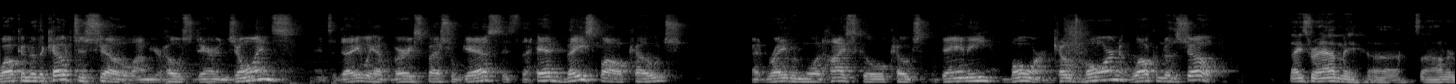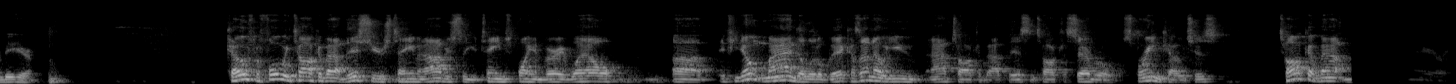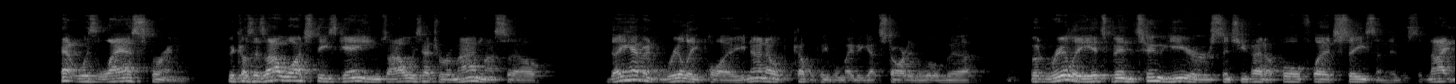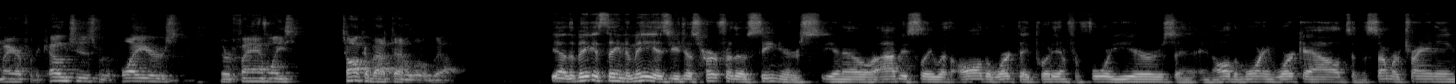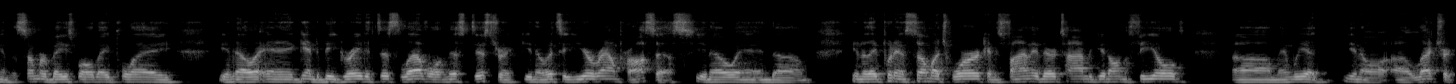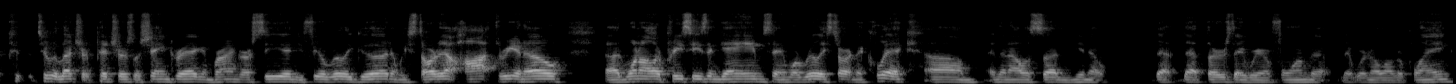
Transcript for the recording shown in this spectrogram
Welcome to the Coaches Show. I'm your host, Darrin Joines, and today we have a very special guest. It's the head baseball coach at Ravenwood High School, Coach Danny Bourne. Coach Bourne, welcome to the show. Thanks for having me. Uh, it's an honor to be here. Coach, before we talk about this year's team, and obviously your team's playing very well, uh, if you don't mind a little bit, because I know you and I've talked about this and talked to several spring coaches, talk about that was last spring. Because as I watch these games, I always have to remind myself they haven't really played. And I know a couple people maybe got started a little bit, but really it's been two years since you've had a full fledged season. It was a nightmare for the coaches, for the players, their families. Talk about that a little bit. Yeah, the biggest thing to me is you just hurt for those seniors. You know, obviously with all the work they put in for four years and, and all the morning workouts and the summer training and the summer baseball they play, you know, and again, to be great at this level in this district, you know, it's a year round process, you know, and, um, you know, they put in so much work and it's finally their time to get on the field. Um, and we had, you know, electric, two electric pitchers with Shane Craig and Brian Garcia, and you feel really good. And we started out hot, three and zero, oh, won all our preseason games, and we're really starting to click. Um, and then all of a sudden, you know, that that Thursday we are informed that that we're no longer playing.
